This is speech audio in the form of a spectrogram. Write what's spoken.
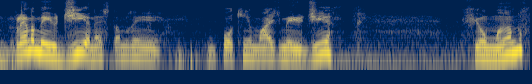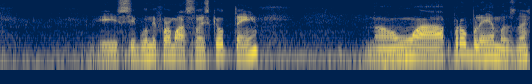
em pleno meio-dia, né? Estamos em um pouquinho mais de meio-dia, filmando. E segundo informações que eu tenho, não há problemas, né?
